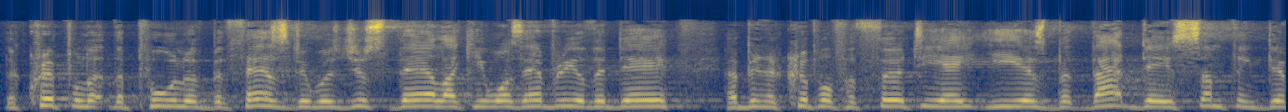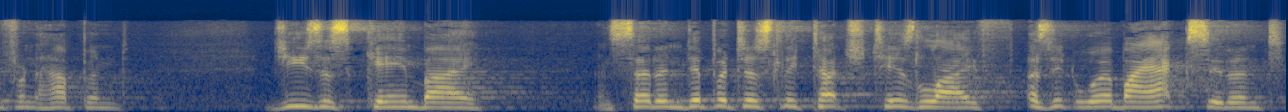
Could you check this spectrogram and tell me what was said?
The cripple at the pool of Bethesda was just there like he was every other day, had been a cripple for 38 years, but that day something different happened. Jesus came by and serendipitously touched his life, as it were by accident.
